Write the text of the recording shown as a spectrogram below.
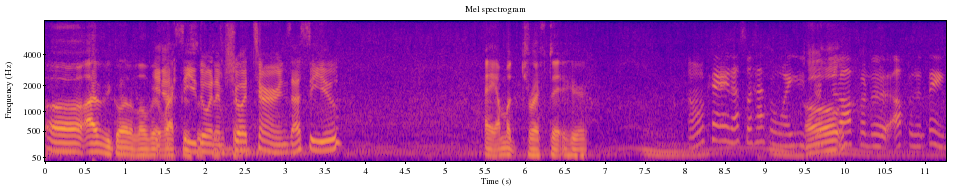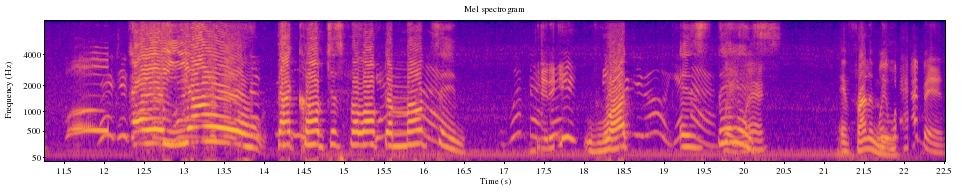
Uh, I've been going a little bit Yeah, I see you doing them thing. short turns. I see you. Hey, I'm gonna drift it here. Okay, that's what happened when you drifted Oh. off of the off of the thing. Where'd go? Hey, yo! That cop just fell off the mountain. What the Did heck? he? What Where'd you go? Yeah. is Wait, this? In front of me. Wait, what happened?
